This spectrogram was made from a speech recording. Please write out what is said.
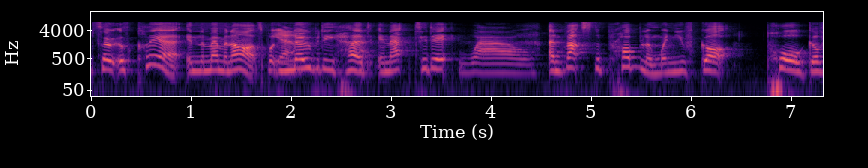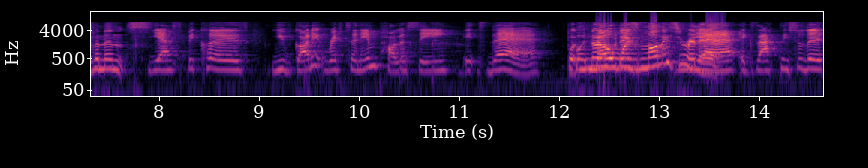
so it was clear in the Mem and Arts but Mm-hmm. Yeah. nobody had enacted it Wow. and that's the problem when you've got poor governance Yes, because you've got it written in policy, it's there. But no nobody's one- monitoring it. Yeah, exactly. So the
